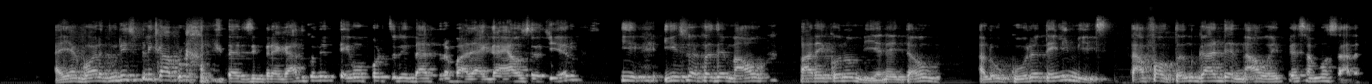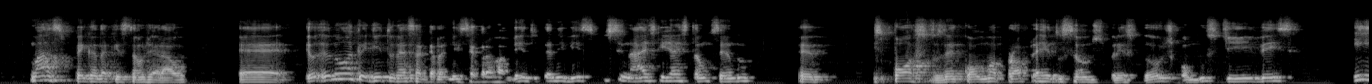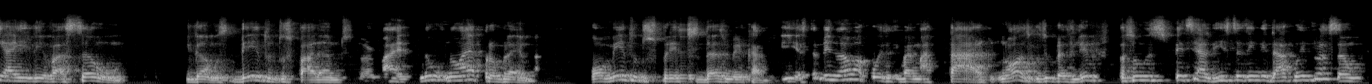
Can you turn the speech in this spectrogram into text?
Aí agora dura explicar para o cara que está desempregado quando ele tem uma oportunidade de trabalhar e ganhar o seu dinheiro, e isso vai fazer mal para a economia. Né? Então, a loucura tem limites. Está faltando gardenal aí para essa moçada. Mas, pegando a questão geral é, eu, eu, não acredito nessa, nesse agravamento, tendo em vista os sinais que já estão sendo é, expostos, né, como a própria redução dos preços dos combustíveis e a elevação, digamos, dentro dos parâmetros normais, não, não é problema. O aumento dos preços das mercadorias também não é uma coisa que vai matar. Nós, inclusive brasileiros, nós somos especialistas em lidar com a inflação.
